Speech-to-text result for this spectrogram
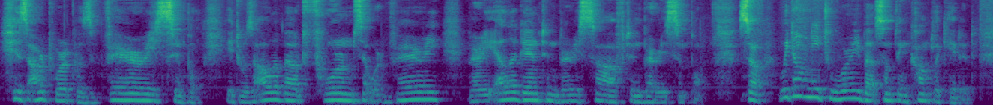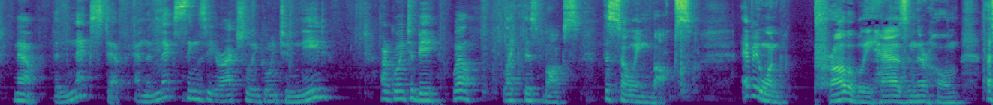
his artwork was very simple. It was all about forms that were very, very elegant and very soft and very simple. So we don't need to worry about something complicated. Now, the next step and the next things that you're actually going to need are going to be, well, like this box, the sewing box. Everyone probably has in their home a,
